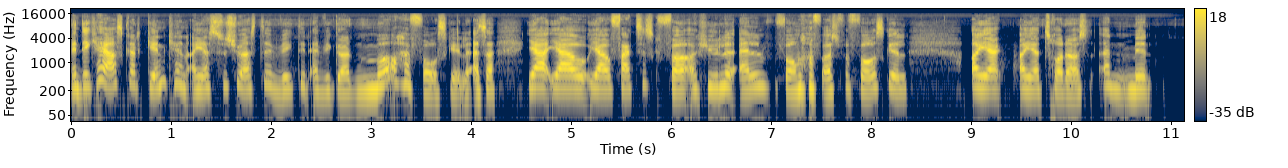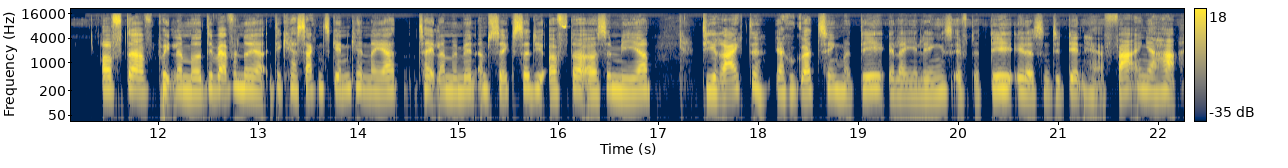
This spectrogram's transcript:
men det kan jeg også godt genkende, og jeg synes jo også, det er vigtigt, at vi godt må have forskelle. Altså, jeg, jeg, er, jo, jeg er jo faktisk for at hylde alle former for, os for forskel, og jeg, og jeg tror da også, at mænd ofte på en eller anden måde, det er i hvert fald noget, jeg, det kan jeg sagtens genkende, når jeg taler med mænd om sex, så er de ofte også mere direkte. Jeg kunne godt tænke mig det, eller jeg længes efter det, eller sådan, det er den her erfaring, jeg har.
